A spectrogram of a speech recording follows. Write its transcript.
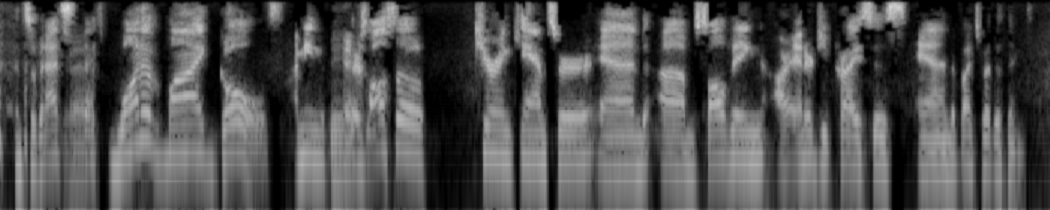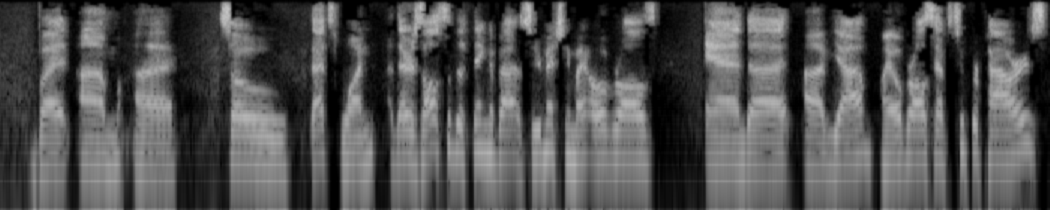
and so that's, right. that's one of my goals. I mean, yeah. there's also curing cancer and um, solving our energy crisis and a bunch of other things. But um, uh, so that's one. There's also the thing about so you're mentioning my overalls, and uh, uh, yeah, my overalls have superpowers.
